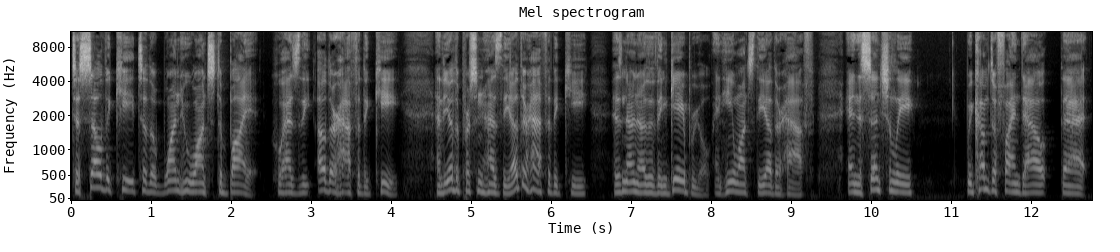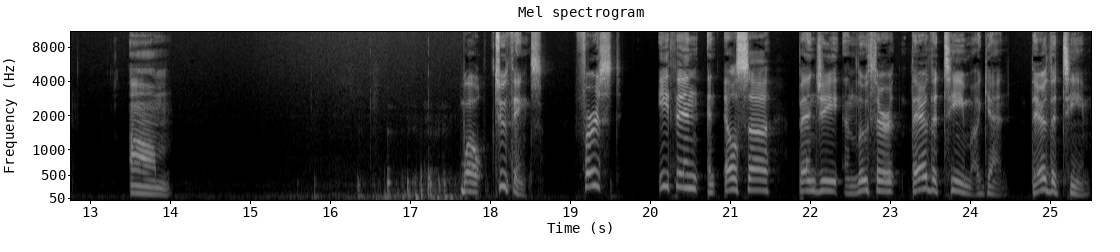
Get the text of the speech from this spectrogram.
to sell the key to the one who wants to buy it, who has the other half of the key. And the other person who has the other half of the key is none other than Gabriel, and he wants the other half. And essentially, we come to find out that, um, well, two things. First, Ethan and Ilsa, Benji and Luther, they're the team again. They're the team,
